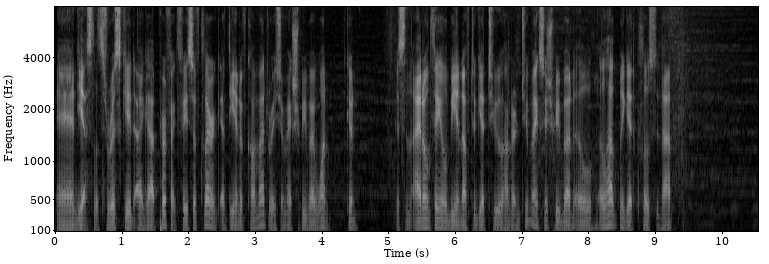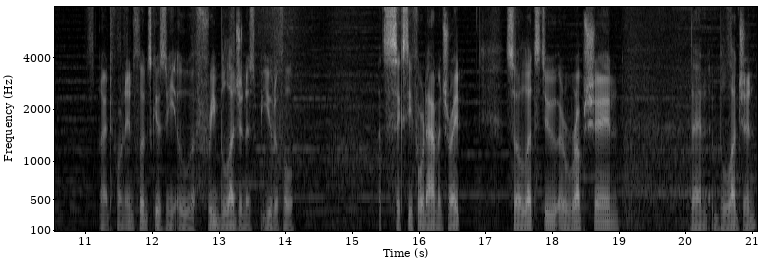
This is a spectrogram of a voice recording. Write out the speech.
And yes, let's risk it. I got perfect. Face of Cleric. At the end of combat, raise your max HP by 1. Good. I don't think it'll be enough to get to 102 max HP, but it'll, it'll help me get close to that. Alright, Foreign Influence gives me... Oh, a free bludgeon is beautiful. That's 64 damage, right? So let's do Eruption, then Bludgeon.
